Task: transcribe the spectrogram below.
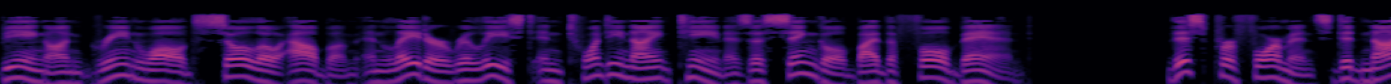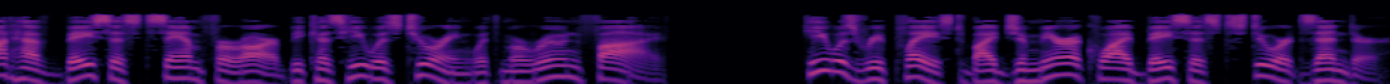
being on Greenwald's solo album and later released in 2019 as a single by the full band. This performance did not have bassist Sam Farrar because he was touring with Maroon 5. He was replaced by Jamiroquai bassist Stuart Zender.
